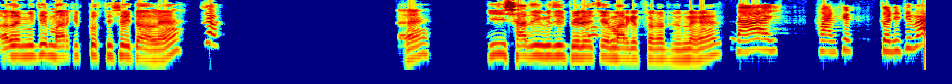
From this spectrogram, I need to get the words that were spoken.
তাহলে মিটি মার্কেট করতেছই তাহলে হ্যাঁ? হ্যাঁ? কি সাজি গুজি পেরেছে মার্কেট করার জন্য হ্যাঁ? তাই মার্কেট করে দিবা?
